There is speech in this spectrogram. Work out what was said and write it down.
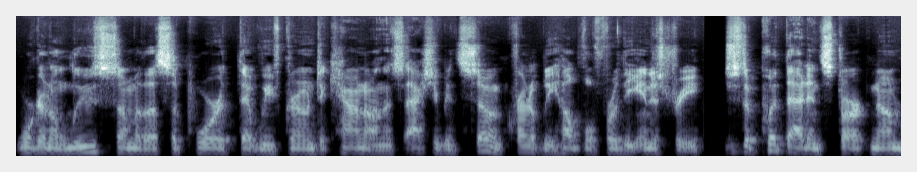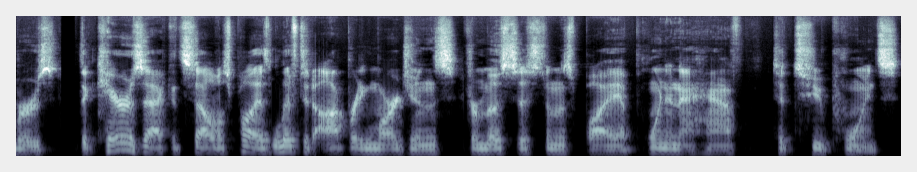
we're going to lose some of the support that we've grown to count on. That's actually been so incredibly helpful for the industry. Just to put that in stark numbers, the CARES Act itself has probably lifted operating margins for most systems by a point and a half to two points.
